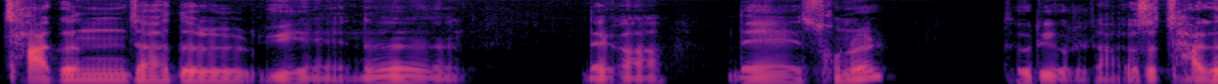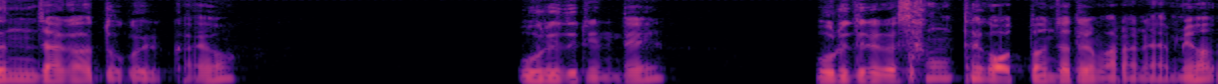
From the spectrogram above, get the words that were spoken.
작은 자들 위에는 내가 내 손을 들이우리라. 여기서 작은 자가 누구일까요? 우리들인데 우리들의 그 상태가 어떤 자들 말하냐면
